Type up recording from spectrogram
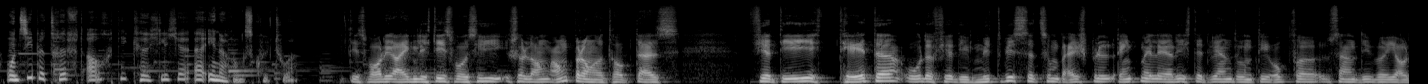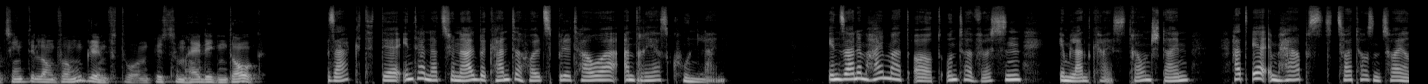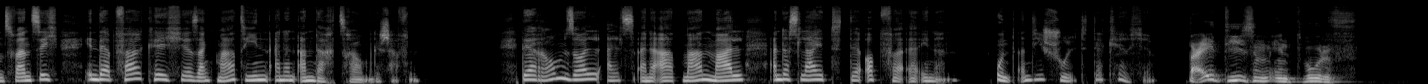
Und sie betrifft auch die kirchliche Erinnerungskultur. Das war ja eigentlich das, was ich schon lange angeprangert habe, dass für die Täter oder für die Mitwisser zum Beispiel Denkmäler errichtet werden und die Opfer sind über Jahrzehnte lang verunglimpft worden, bis zum heutigen Tag sagt der international bekannte Holzbildhauer Andreas Kuhnlein. In seinem Heimatort Unterwössen im Landkreis Traunstein hat er im Herbst 2022 in der Pfarrkirche St. Martin einen Andachtsraum geschaffen. Der Raum soll als eine Art Mahnmal an das Leid der Opfer erinnern und an die Schuld der Kirche. Bei diesem Entwurf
